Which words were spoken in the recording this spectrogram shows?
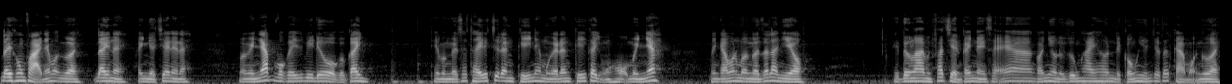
Đây không phải nhé mọi người. Đây này hình ở trên này này. Mọi người nhấp vào cái video của kênh. Thì mọi người sẽ thấy cái chữ đăng ký này mọi người đăng ký kênh ủng hộ mình nhé. Mình cảm ơn mọi người rất là nhiều. Thì tương lai mình phát triển kênh này sẽ có nhiều nội dung hay hơn để cống hiến cho tất cả mọi người.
